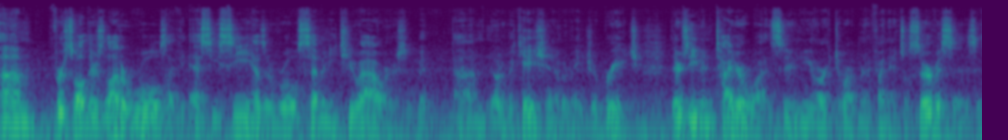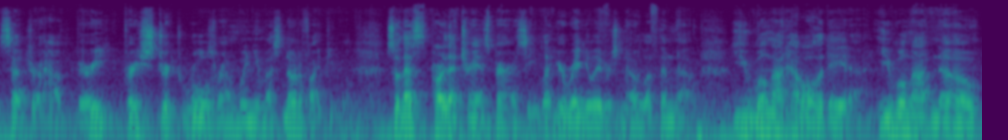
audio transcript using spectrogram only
Um, first of all, there's a lot of rules. Like the SEC has a rule 72 hours um, notification of a major breach. There's even tighter ones. The New York Department of Financial Services, et cetera, have very very strict rules around when you must notify people. So that's part of that transparency. Let your regulators know. Let them know. You will not have all the data. You will not know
